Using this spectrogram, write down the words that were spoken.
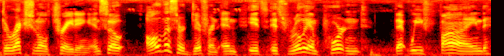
directional trading. And so all of us are different and it's, it's really important that we find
